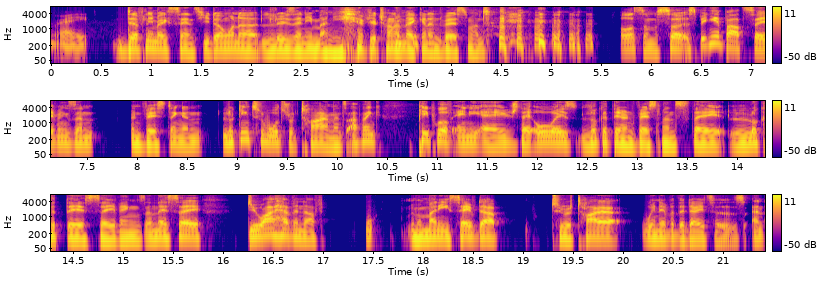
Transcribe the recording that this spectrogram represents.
Right. Definitely makes sense. You don't want to lose any money if you're trying to make an investment. awesome. So, speaking about savings and investing and looking towards retirement, I think people of any age, they always look at their investments, they look at their savings, and they say, Do I have enough money saved up to retire whenever the date is? And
